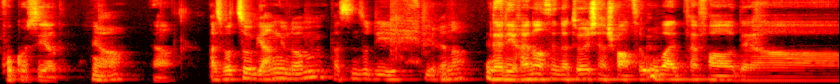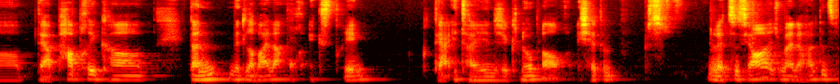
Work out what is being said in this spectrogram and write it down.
fokussiert. Ja. Ja. Was wird so gern genommen? Was sind so die, die Renner? Ja, die Renner sind natürlich der schwarze Urwaldpfeffer, der, der Paprika, dann mittlerweile auch extrem der italienische Knoblauch. Ich hätte letztes Jahr ich meine Hand ins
